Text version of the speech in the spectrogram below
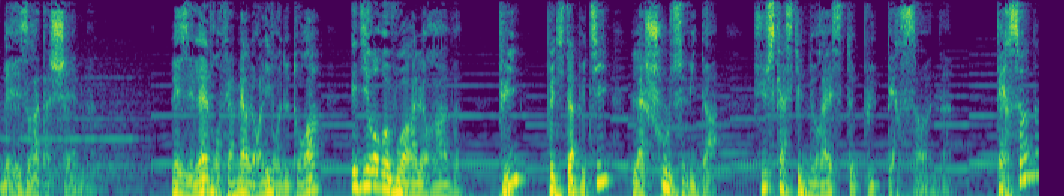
Bezrat Hashem. Les élèves refermèrent leurs livres de Torah et dirent au revoir à leur rave. Puis, petit à petit, la choule se vida, jusqu'à ce qu'il ne reste plus personne. Personne?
